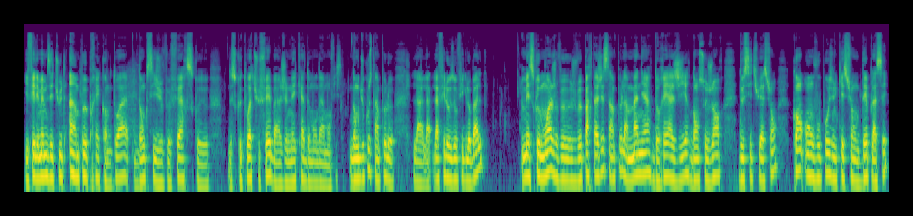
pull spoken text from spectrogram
il fait les mêmes études à peu près comme toi. Donc si je veux faire ce que de ce que toi tu fais, bah, je n'ai qu'à demander à mon fils. Donc du coup, c'est un peu le, la, la, la, philosophie globale. Mais ce que moi je veux, je veux partager, c'est un peu la manière de réagir dans ce genre de situation quand on vous pose une question déplacée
